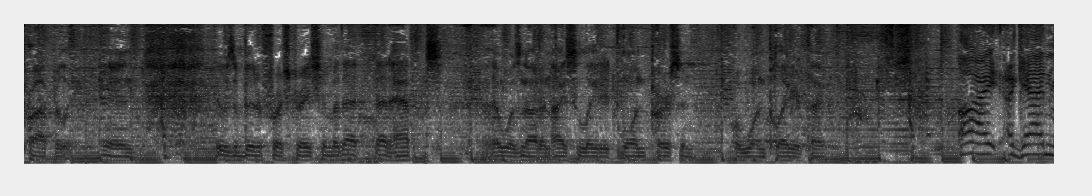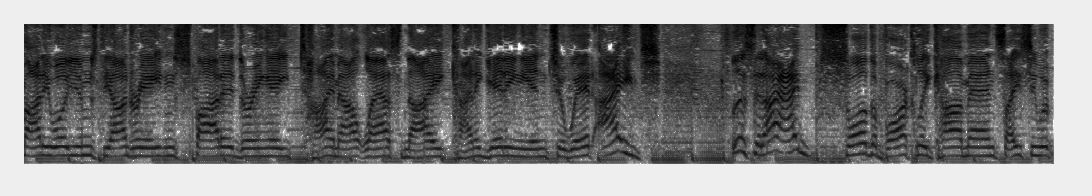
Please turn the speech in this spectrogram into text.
properly. And it was a bit of frustration, but that, that happens. That was not an isolated one person or one player thing. All right, again, Monty Williams, DeAndre Ayton spotted during a timeout last night, kind of getting into it. I listen. I, I saw the Barkley comments. I see what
